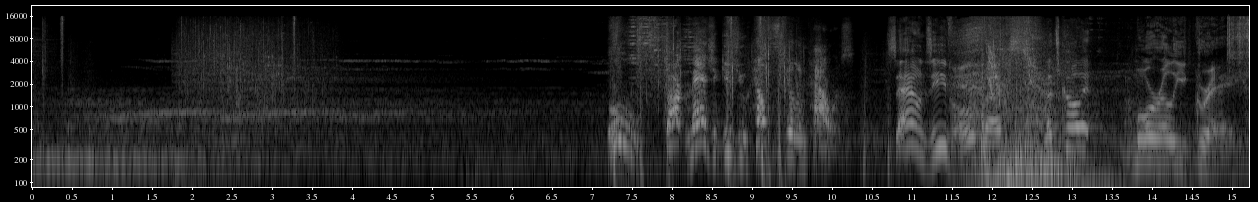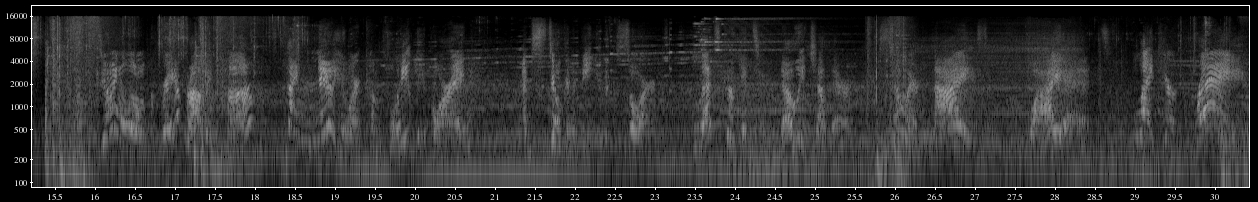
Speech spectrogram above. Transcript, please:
Ooh, dark magic gives you health stealing powers. Sounds evil, but let's call it morally gray. Doing a little grave robbing, huh? I knew you weren't completely boring. I'm still gonna beat you to the sword. Let's go get to know each other. Somewhere nice and quiet. Like your grave!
